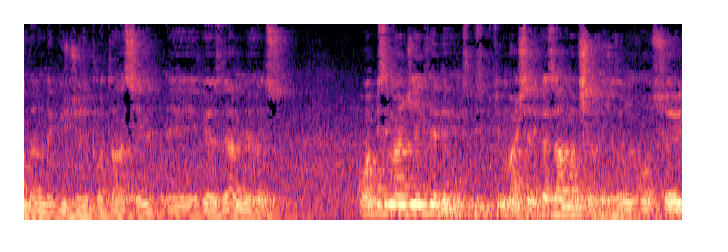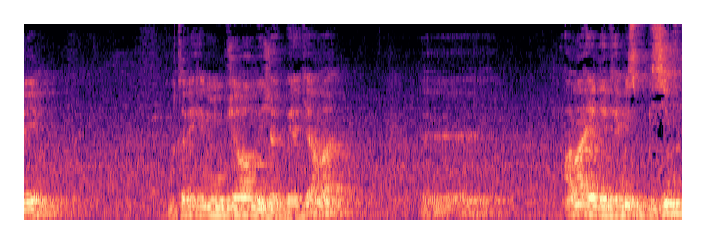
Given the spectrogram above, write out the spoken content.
Onların da gücünü, potansiyelini e, gözlemliyoruz. Ama bizim öncelikle dediğimiz biz bütün maçları kazanmak için oynayacağız. Onu, onu söyleyeyim. Bu tabii ki mümkün olmayacak belki ama e, ana hedefimiz bizim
